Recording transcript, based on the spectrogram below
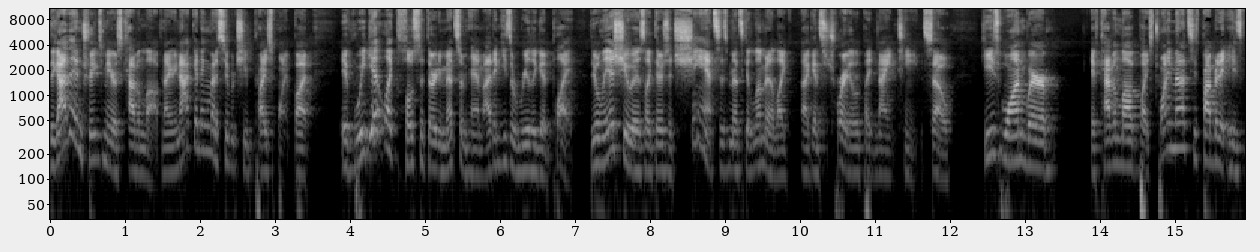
The guy that intrigues me is Kevin Love. Now you're not getting him at a super cheap price point, but if we get like close to 30 minutes from him, I think he's a really good play. The only issue is like there's a chance his minutes get limited. Like against Detroit, he only played 19. So he's one where if Kevin Love plays 20 minutes, he's probably he's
